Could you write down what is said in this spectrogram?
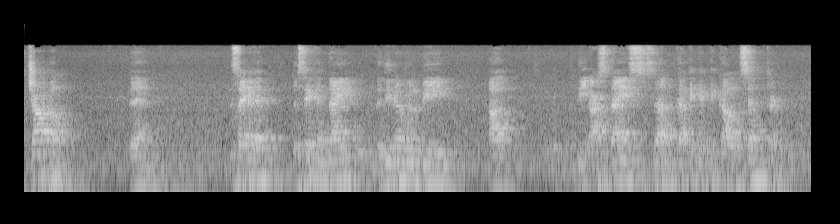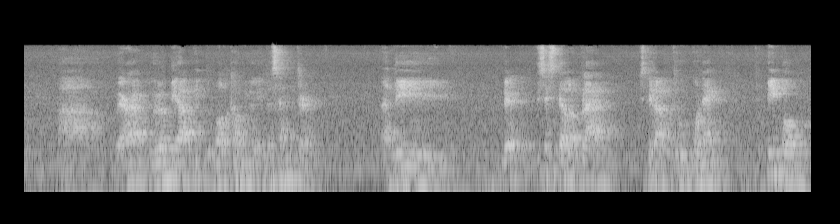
chapel. Then the second, the second night, the dinner will be at the Archdiocesan Catechetical Center. Uh, we, are, we will be happy to welcome you in the center. And the, the this is still a plan. Still have to connect people.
